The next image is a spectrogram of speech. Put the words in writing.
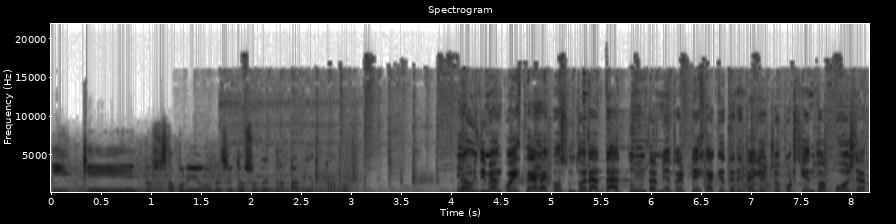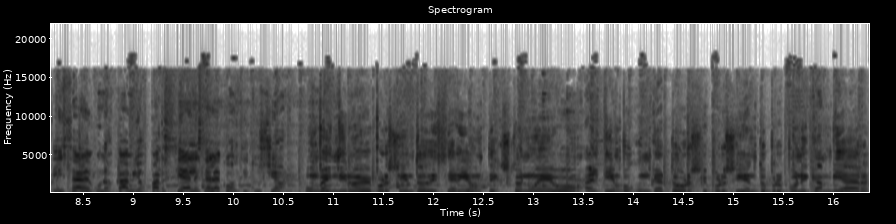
y que nos está poniendo en una situación de entrampamiento, ¿no? La última encuesta de la consultora Datum también refleja que 38% apoya realizar algunos cambios parciales a la Constitución. Un 29% desearía un texto nuevo, al tiempo que un 14% propone cambiar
